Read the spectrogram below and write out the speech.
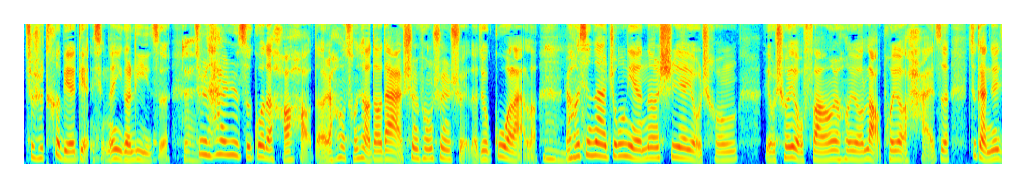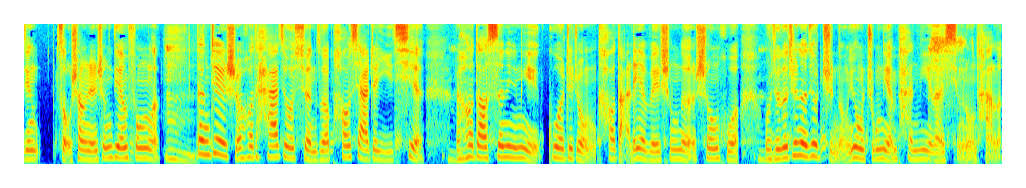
就是特别典型的一个例子，对，就是他日子过得好好的，然后从小到大顺风顺水的就过来了，嗯，然后现在中年呢事业有成，有车有房，然后有老婆有孩子，就感觉已经走上人生巅峰了。嗯，但这个时候他就选择抛下这一切，然后到森林里过这种靠打猎为生的生活。我觉得真的就只能用中年叛逆来形容他了。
